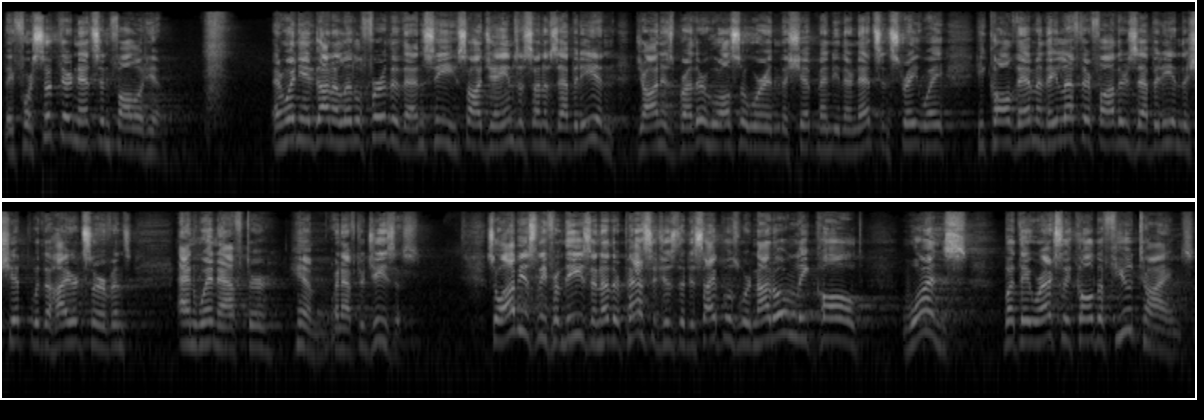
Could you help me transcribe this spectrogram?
They forsook their nets and followed him. And when he had gone a little further, then he saw James, the son of Zebedee, and John, his brother, who also were in the ship mending their nets. And straightway he called them, and they left their father Zebedee in the ship with the hired servants and went after him, went after Jesus. So, obviously, from these and other passages, the disciples were not only called once, but they were actually called a few times.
